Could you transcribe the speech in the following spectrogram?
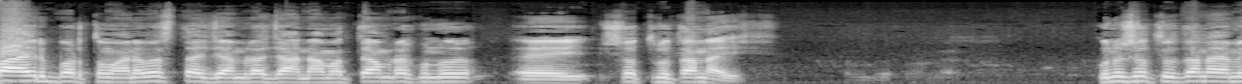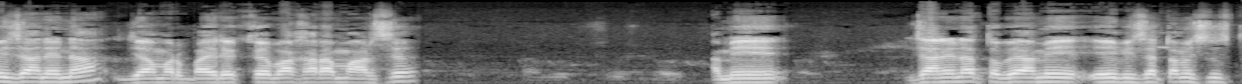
ভাইয়ের বর্তমান অবস্থায় যে আমরা জানি আমার তো আমরা কোনো এই শত্রুতা নাই। কোনো শত্রুতা নাই আমি জানি না যে আমার বাইরে খেবা খারা মারছে। আমি জানি না তবে আমি এই বিচারটা আমি সুস্থ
